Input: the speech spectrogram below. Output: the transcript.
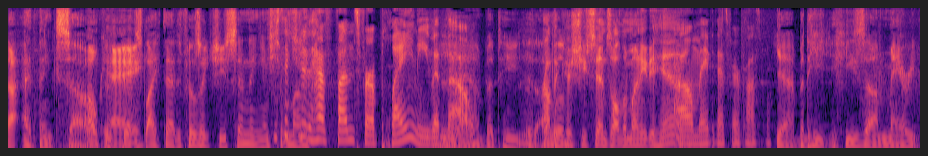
I, I think so. Okay. it feels like that. It feels like she's sending him She some said she money. didn't have funds for a plane, even yeah, though. but he Probably little- because she sends all the money to him. Oh, maybe that's very possible. yeah, but he he's uh, married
